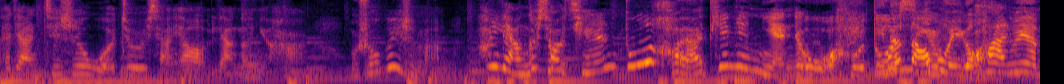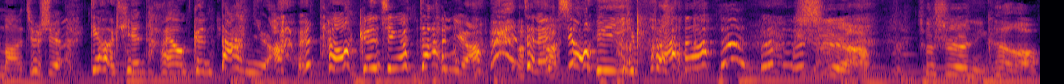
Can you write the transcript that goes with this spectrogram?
他讲其实我就是想要两个女孩儿。我说为什么？他两个小情人多好呀，天天黏着我，我你能多幸福脑补一个啊画面吗？就是第二天他还要跟大女儿，他要跟这个大女儿 再来教育一番。是啊，就是你看啊，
